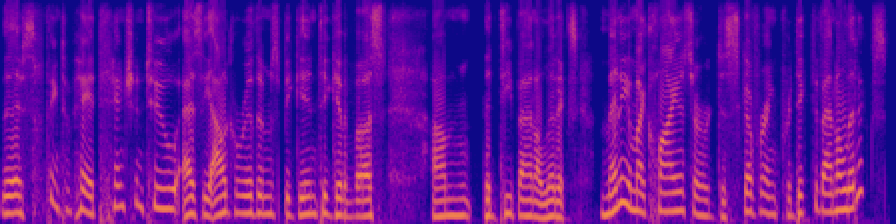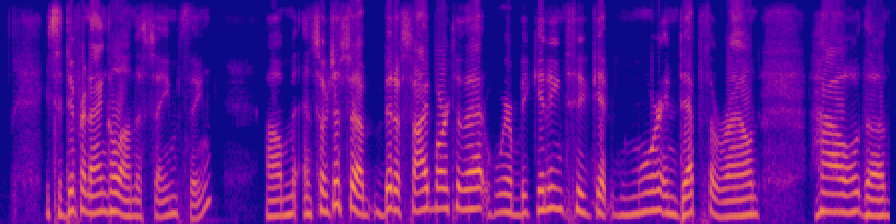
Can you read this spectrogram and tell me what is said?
there's something to pay attention to as the algorithms begin to give us um, the deep analytics. Many of my clients are discovering predictive analytics. It's a different angle on the same thing. Um, and so, just a bit of sidebar to that, we're beginning to get more in depth around how the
